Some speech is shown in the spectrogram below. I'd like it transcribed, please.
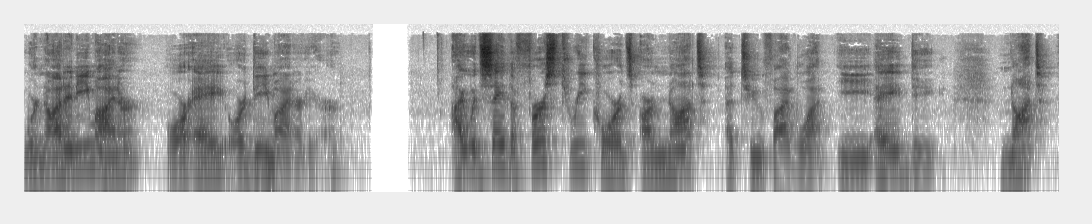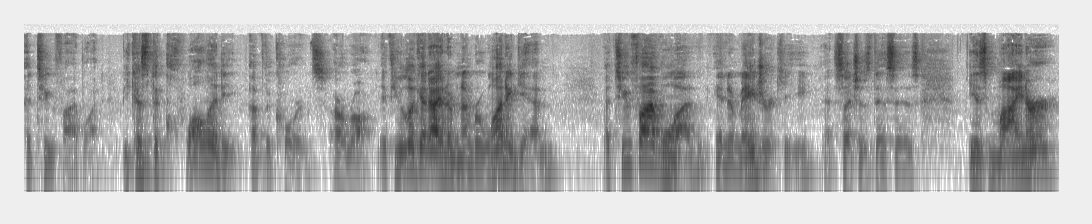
we're not in E minor or A or D minor here. I would say the first three chords are not a 251, E, A, D, not a 251, because the quality of the chords are wrong. If you look at item number one again, a 251 in a major key, such as this is, is minor,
